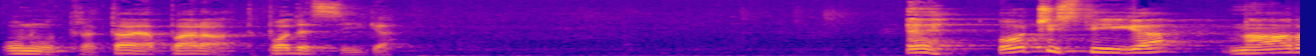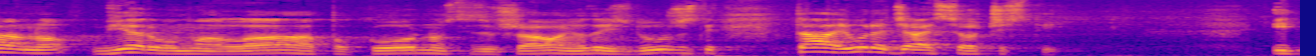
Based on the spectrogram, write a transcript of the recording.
unutra, taj aparat, podesi ga. E, očisti ga, naravno, vjerom Allaha, pokornost, izvršavanje određenih dužnosti, taj uređaj se očisti. I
